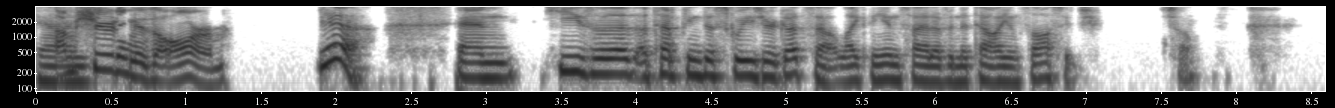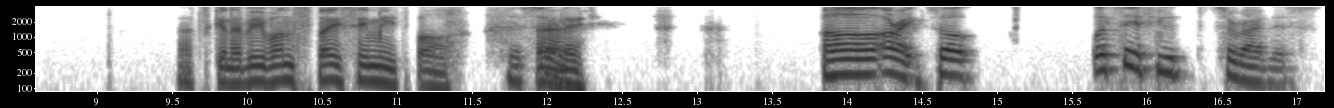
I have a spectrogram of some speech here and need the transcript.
And I'm shooting his arm. Yeah, and he's uh, attempting to squeeze your guts out like the inside of an Italian sausage. So That's gonna be one spicy meatball. yes, sir. Uh, all right. So let's see if you survive this.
